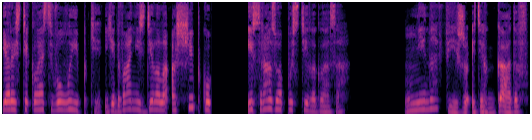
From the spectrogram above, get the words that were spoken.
я растеклась в улыбке, едва не сделала ошибку и сразу опустила глаза. «Ненавижу этих гадов»,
